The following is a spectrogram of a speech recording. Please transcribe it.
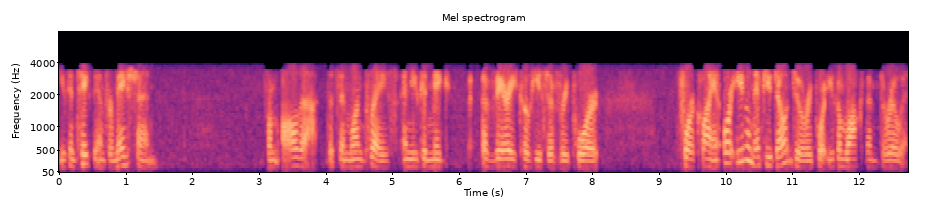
you can take the information from all that that's in one place and you can make a very cohesive report for a client. Or even if you don't do a report, you can walk them through it.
